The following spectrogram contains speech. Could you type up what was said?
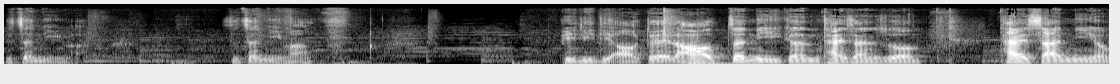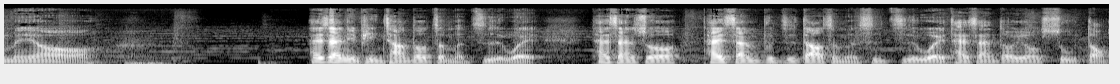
是珍妮吗？是珍妮吗？PDD 哦，对，然后珍妮跟泰山说：“泰山，你有没有？泰山，你平常都怎么自慰？”泰山说：“泰山不知道什么是自慰，泰山都用速冻。”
